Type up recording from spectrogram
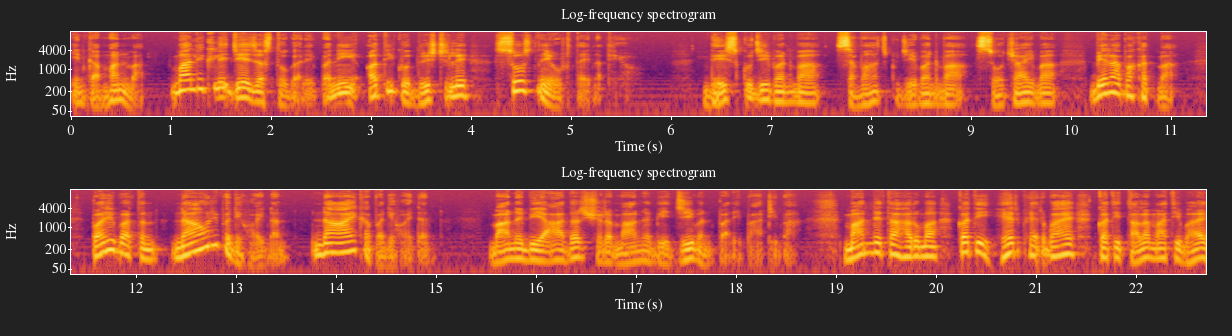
यिनका मनमा मालिकले जे जस्तो गरे पनि अतिको दृष्टिले सोच्नै उठ्दैनथ्यो देशको जीवनमा समाजको जीवनमा सोचाइमा बेला बखतमा परिवर्तन नआउने पनि होइनन् नआएका पनि होइनन्। मानवीय आदर्श र मानवीय जीवन परिपाटीमा मान्यताहरूमा कति हेरफेर भए कति तलमाथि भए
